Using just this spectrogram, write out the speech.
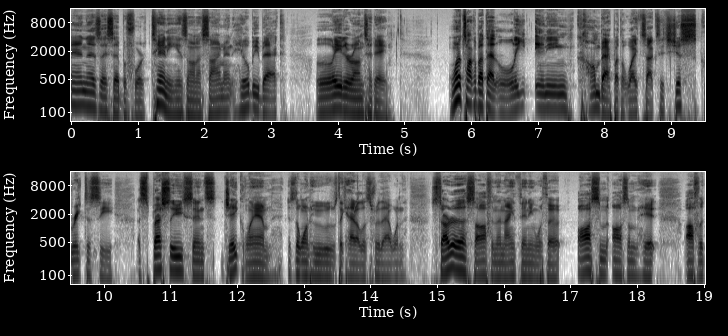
And as I said before, Tanny is on assignment. He'll be back later on today. I want to talk about that late inning comeback by the White Sox. It's just great to see, especially since Jake Lamb is the one who was the catalyst for that one. Started us off in the ninth inning with an awesome, awesome hit off of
